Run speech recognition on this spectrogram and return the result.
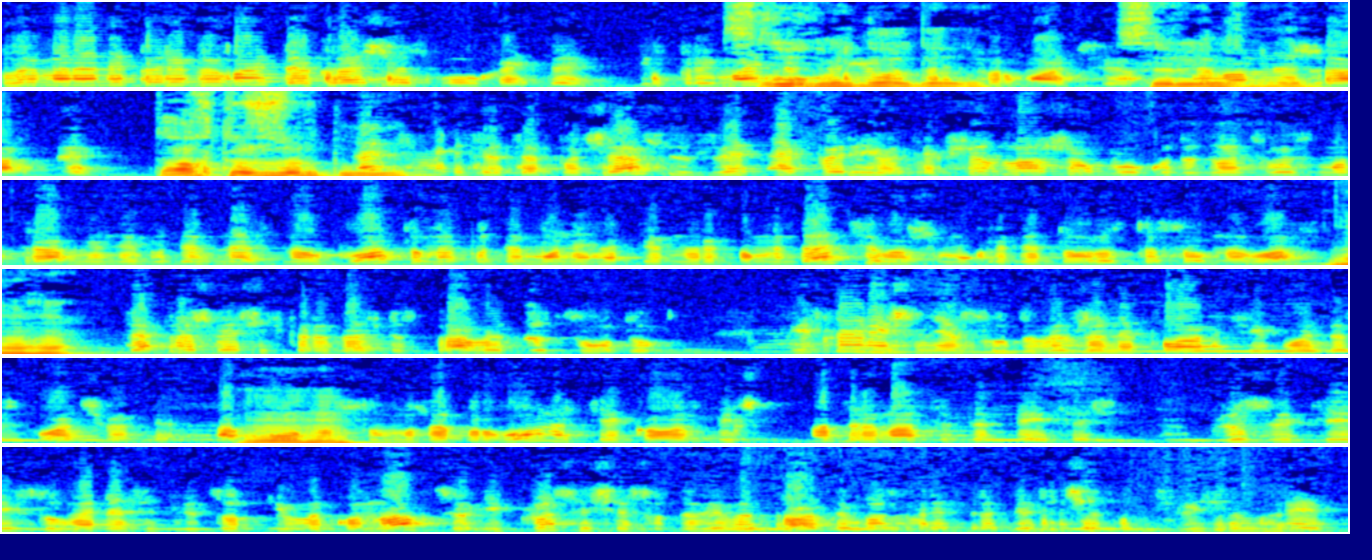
Ви мене не перебивайте, а краще слухайте. І сприймайте Слухаю, серйозну да, да, да. інформацію. Серйозно, Це вам не да. жарти. А хто ж жартує? 5 місяця почався звітний період. Якщо з вашого боку до 28 травня не буде внесена оплату, ми подамо негативну рекомендацію вашому кредитору стосовно вас. Ага. Це пришвидшить передачу справи до суду. Після рішення суду ви вже не по акції будете сплачувати, а повну Мгм. суму заборгованості, яка у вас більше на 13 тисяч, плюс від цієї суми 10% виконавцю і плюс ще судові витрати в розмірі 3028 гривень.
